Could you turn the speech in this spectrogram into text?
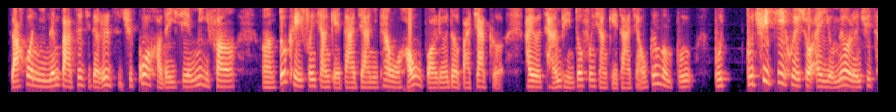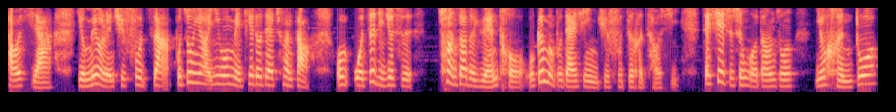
然后你能把自己的日子去过好的一些秘方，嗯，都可以分享给大家。你看，我毫无保留的把价格还有产品都分享给大家，我根本不不。不去忌讳说，哎，有没有人去抄袭啊？有没有人去复制啊？不重要，因为我每天都在创造，我我自己就是创造的源头，我根本不担心你去复制和抄袭。在现实生活当中，有很多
